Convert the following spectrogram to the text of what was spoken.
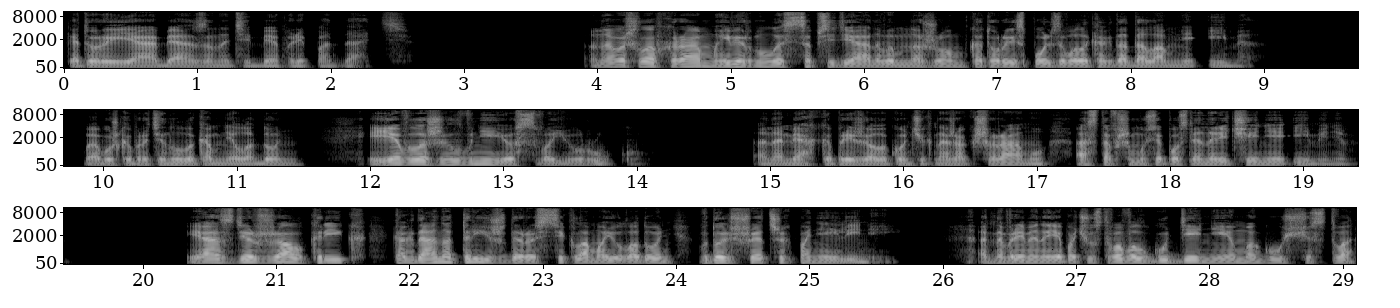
который я обязана тебе преподать». Она вошла в храм и вернулась с обсидиановым ножом, который использовала, когда дала мне имя. Бабушка протянула ко мне ладонь, и я вложил в нее свою руку. Она мягко прижала кончик ножа к шраму, оставшемуся после наречения именем. Я сдержал крик, когда она трижды рассекла мою ладонь вдоль шедших по ней линий. Одновременно я почувствовал гудение могущества,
